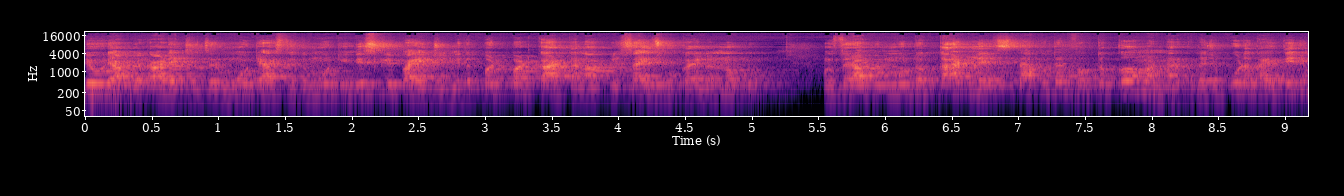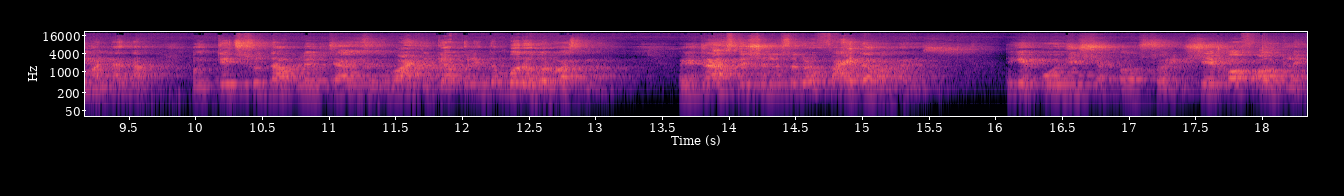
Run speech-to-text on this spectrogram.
तेवढी आपल्याला काढायची. जर मोठी असली तर मोठी दिसली पाहिजे. नाही तर पटपट काढताना आपली साईज हुकायला नको. मग जर आपण मोठं काढलंयच तर आपण त्याला फक्त क म्हणणार. का त्याच्या पुढं काय ते बी म्हणणार ना. मग त्याची सुद्धा आपल्याला चान्सेस वाढते की आपण एकदम बरोबर वाचणार. म्हणजे ट्रान्सलेशनला सगळं फायदा होणार आहे. ठीक आहे position sorry shape of outline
